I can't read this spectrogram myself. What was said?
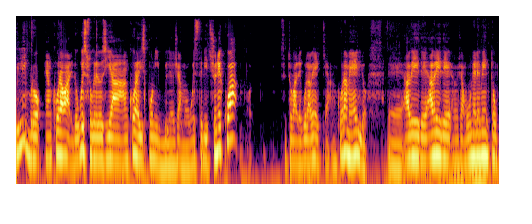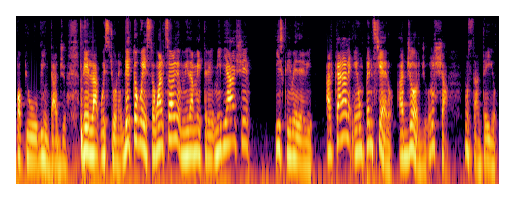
il libro è ancora valido, questo credo sia ancora disponibile, diciamo, questa edizione qua, se trovate quella vecchia ancora meglio, eh, avete, avrete diciamo, un elemento un po' più vintage della questione. Detto questo, come al solito, vi invito a mettere mi piace, iscrivetevi al canale e un pensiero a Giorgio Roscià, nonostante io,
